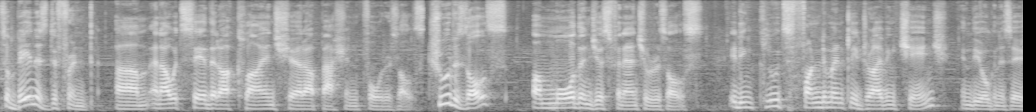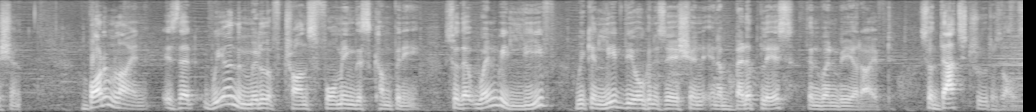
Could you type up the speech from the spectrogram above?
So Bain is different, um, and I would say that our clients share our passion for results. True results are more than just financial results. It includes fundamentally driving change in the organization. Bottom line is that we are in the middle of transforming this company so that when we leave, we can leave the organization in a better place than when we arrived. So that's true results.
